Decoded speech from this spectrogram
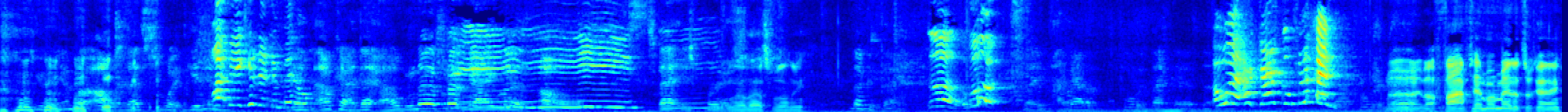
You're Oh, that's sweet. Get in Let there. me get in the middle. And- Okay, that, oh, look, look, Gabe, look. Oh, Cheese. that is pretty. well, that's funny. Look at that. Look, look. See, I gotta pull it back up. Oh, wait, I gotta go play. Pull it All right, about five, ten more minutes, okay?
